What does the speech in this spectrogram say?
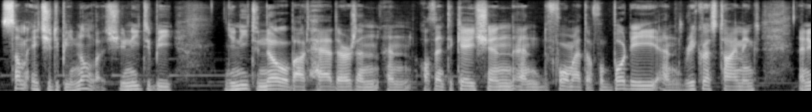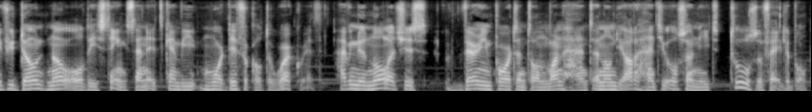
some HTTP knowledge. You need to be you need to know about headers and, and authentication and the format of a body and request timings. And if you don't know all these things, then it can be more difficult to work with. Having the knowledge is very important on one hand, and on the other hand, you also need tools available.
